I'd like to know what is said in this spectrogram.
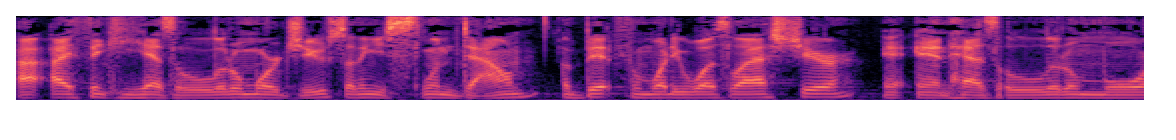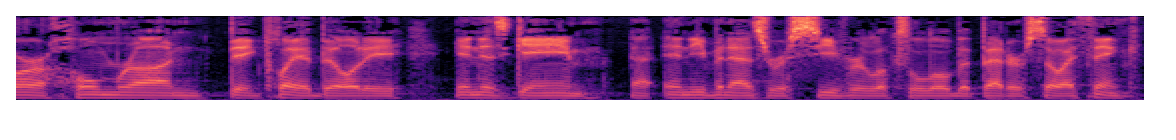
I, I think he has a little more juice. I think he's slimmed down a bit from what he was last year and, and has a little more home run, big playability in his game. Uh, and even as a receiver, looks a little bit better. So I think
